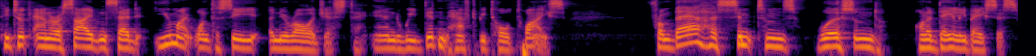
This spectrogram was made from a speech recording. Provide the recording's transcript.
He took Anna aside and said, You might want to see a neurologist, and we didn't have to be told twice. From there, her symptoms worsened on a daily basis.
